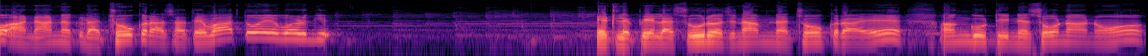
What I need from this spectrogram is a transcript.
આ નાનકડા છોકરા સાથે વાતો એ વળગી એટલે પેલા સૂરજ નામના છોકરાએ અંગૂઠીને સોનાનો,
